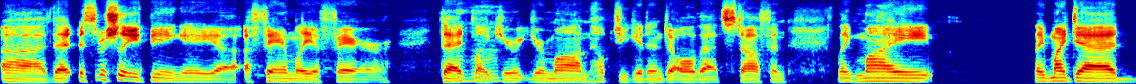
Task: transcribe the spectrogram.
uh that especially it being a uh, a family affair that Mhm. like your your mom helped you get into all that stuff and like my like my dad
